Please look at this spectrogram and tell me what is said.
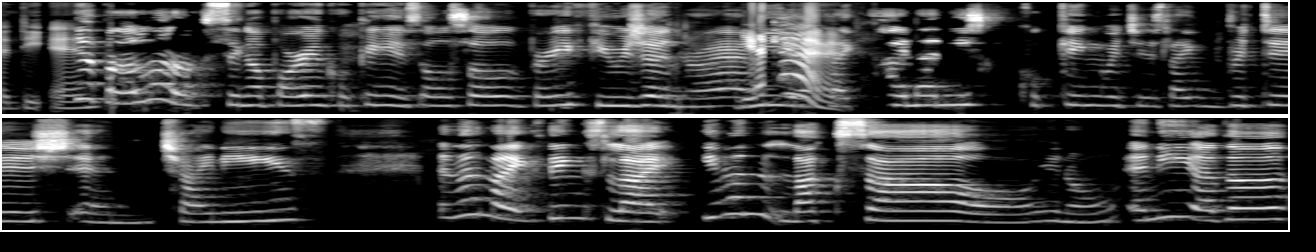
At the end. Yeah, but a lot of Singaporean cooking is also very fusion, right? I mean, you have Yeah. like Hainanese cooking, which is like British and Chinese. And then like things like even laksa or, you know, any other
